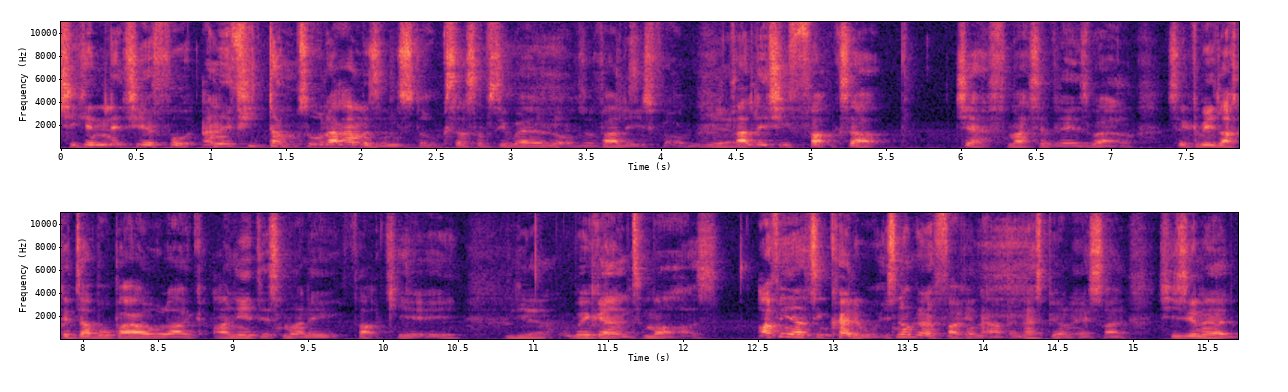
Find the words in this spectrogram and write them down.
She can literally afford, and if she dumps all that Amazon stock, because that's obviously where a lot of the value is from, Yeah. that literally fucks up Jeff massively as well. So it could be like a double barrel, like I need this money, fuck you, yeah. we're going to Mars. I think that's incredible. It's not going to fucking happen. Let's be honest. Like she's going to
